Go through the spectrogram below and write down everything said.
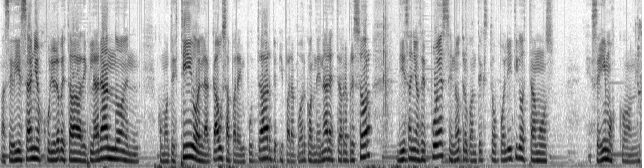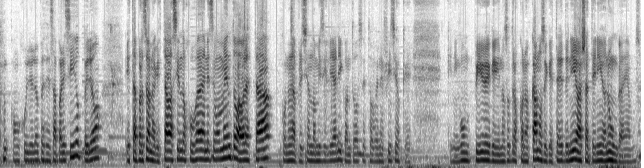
hace 10 años Julio López estaba declarando en, como testigo en la causa para imputar y para poder condenar a este represor. 10 años después, en otro contexto político, estamos eh, seguimos con, con Julio López desaparecido, pero esta persona que estaba siendo juzgada en ese momento ahora está con una prisión domiciliaria y con todos estos beneficios que, que ningún pibe que nosotros conozcamos y que esté detenido haya tenido nunca, digamos.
